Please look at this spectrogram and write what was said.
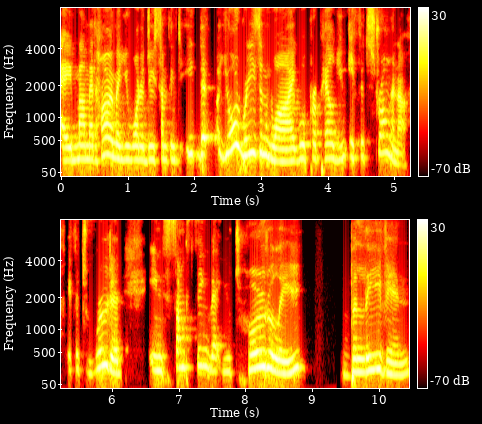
a mum at home and you want to do something to eat. Your reason why will propel you if it's strong enough, if it's rooted in something that you totally believe in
